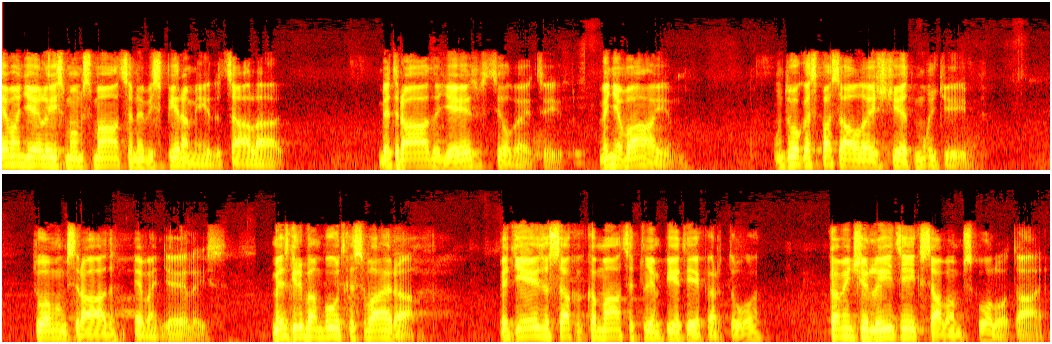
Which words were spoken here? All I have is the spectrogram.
Evangelijas mums māca nevis piramīdu cēlāju, bet rāda Jēzus cilvēcību, viņa vājumu un to, kas pasaulē šķiet muļķība. To mums rāda evaņģēlijs. Mēs gribam būt kas vairāk, bet Jēzus saka, ka mācekļiem pietiek ar to, ka viņš ir līdzīgs savam skolotājam.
